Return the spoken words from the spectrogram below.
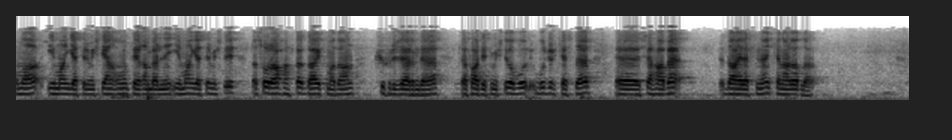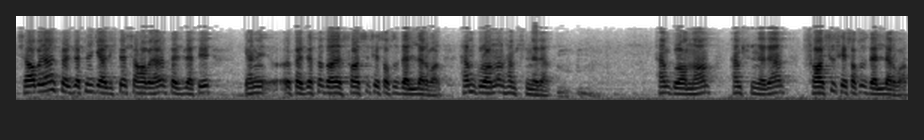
Ona iman gətirmişdi, yəni onun Peyğəmbərliyinə iman gətirmişdi və sonra haqqa qayıtmadan küfr üzərində vəfat etmişdi və bu, bu cür kəslər e, səhabə dairəsindən kənardadırlar. Səhabələrin fəzilətinə gəldikdə, səhabələrin fəziləti, yəni fəzilətinə dair saysız hesabsız dəlillər var. Həm Qurandan, həm sünnədən. Həm Qurandan, həm sünnədən saysız hesabsız dəlillər var.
